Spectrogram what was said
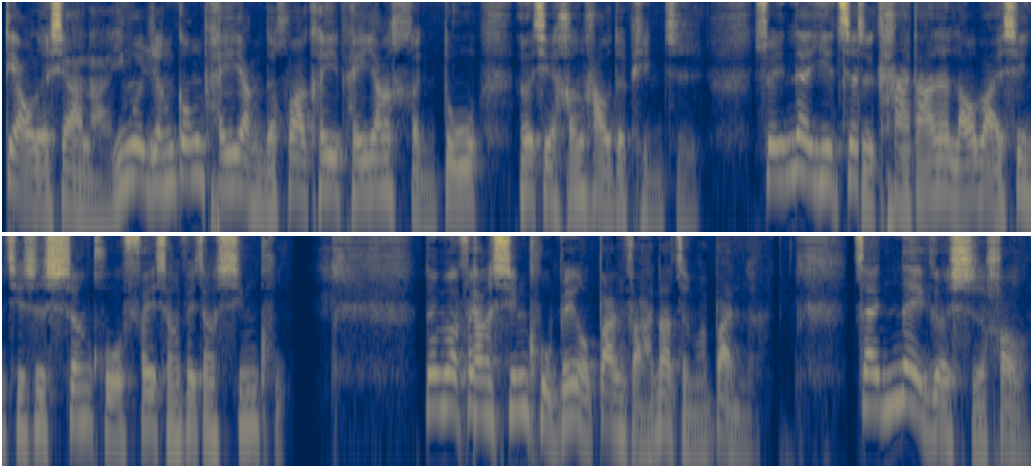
掉了下来。因为人工培养的话，可以培养很多而且很好的品质，所以那一阵子卡达的老百姓其实生活非常非常辛苦。那么非常辛苦，没有办法，那怎么办呢？在那个时候，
